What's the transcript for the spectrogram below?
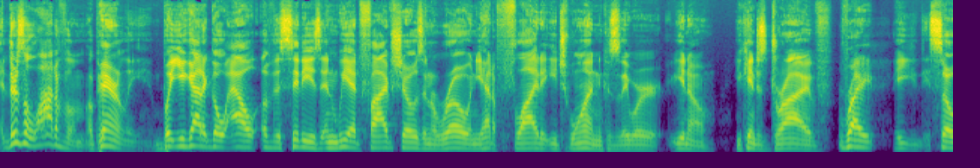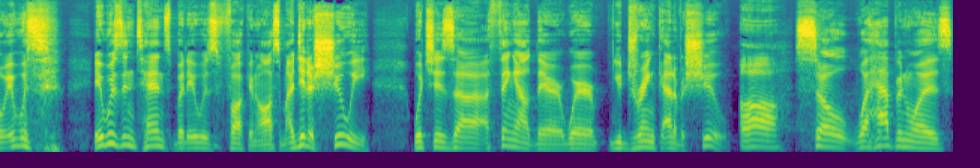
there's a lot of them apparently. But you got to go out of the cities, and we had five shows in a row, and you had to fly to each one because they were, you know, you can't just drive. Right. So it was it was intense, but it was fucking awesome. I did a shoey, which is uh, a thing out there where you drink out of a shoe. Ah. So what happened was,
